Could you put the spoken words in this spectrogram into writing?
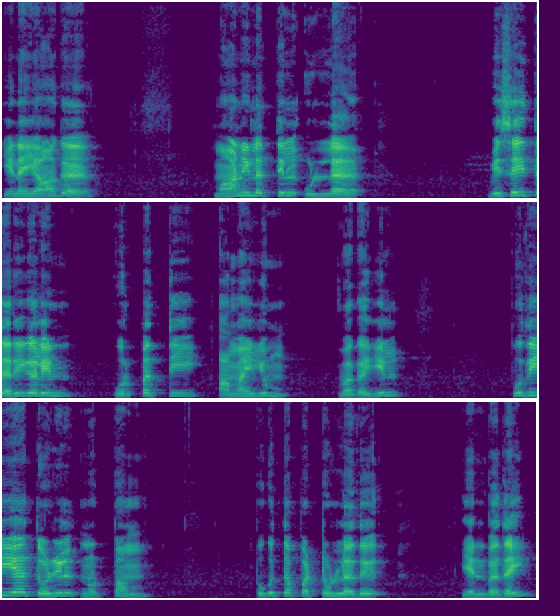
இணையாக மாநிலத்தில் உள்ள விசைத்தறிகளின் உற்பத்தி அமையும் வகையில் புதிய தொழில்நுட்பம் புகுத்தப்பட்டுள்ளது என்பதை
